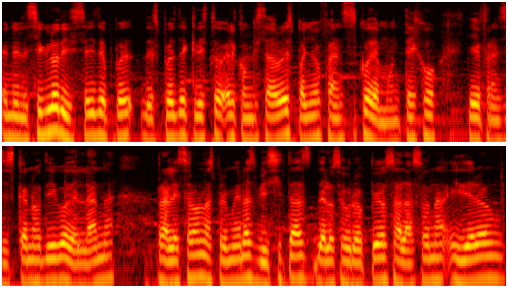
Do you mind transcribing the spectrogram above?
En el siglo XVI después, de Cristo, el conquistador español Francisco de Montejo y el franciscano Diego de Lana realizaron las primeras visitas de los europeos a la zona y dieron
